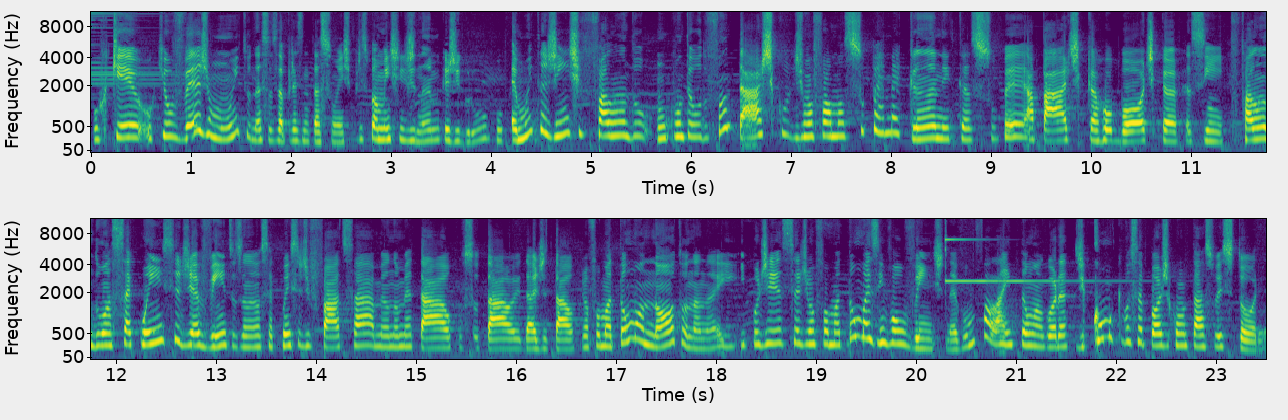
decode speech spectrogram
Porque o que eu vejo muito nessas apresentações, principalmente em dinâmicas de grupo, é muita gente falando um conteúdo fantástico de uma forma super mecânica, super apática, robótica, assim, falando uma sequência de eventos, né, uma sequência de fatos, ah, meu nome é tal, curso tal, idade tal, de uma forma tão monótona, né? E, e podia ser de uma forma tão mais envolvente, né? Vamos falar então agora de como que você pode contar a sua história.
